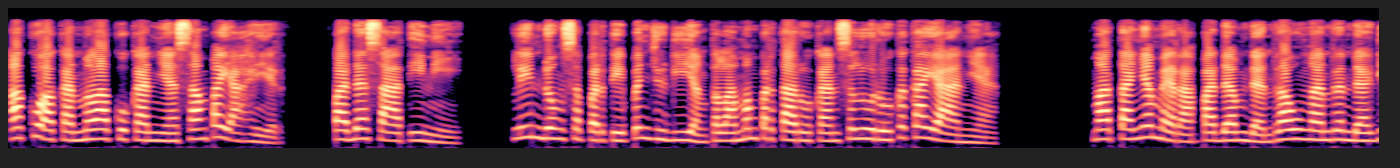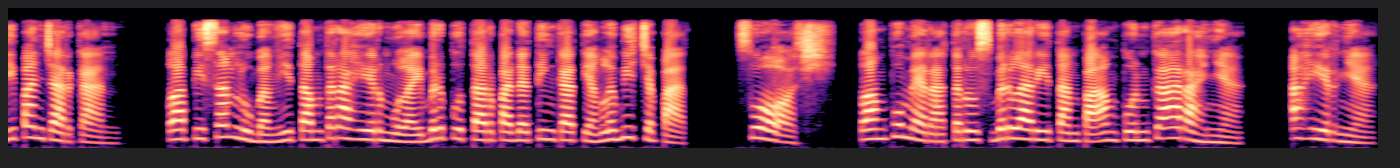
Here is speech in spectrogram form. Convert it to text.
aku akan melakukannya sampai akhir. Pada saat ini, Lindong seperti penjudi yang telah mempertaruhkan seluruh kekayaannya. Matanya merah padam dan raungan rendah dipancarkan. Lapisan lubang hitam terakhir mulai berputar pada tingkat yang lebih cepat. Swoosh! Lampu merah terus berlari tanpa ampun ke arahnya. Akhirnya,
